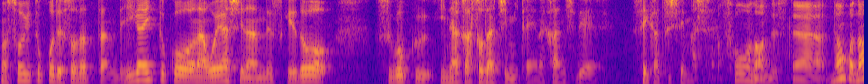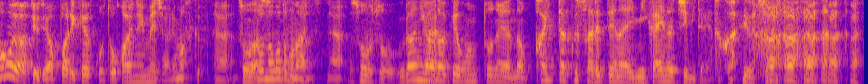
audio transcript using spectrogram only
まあ、そういうとこで育ったんで意外とこう名古屋市なんですけどすごく田舎育ちみたいな感じで生活してました。そうなんですね。なんか名古屋っていうとやっぱり結構都会のイメージありますけどね。そん、ね、なこともないんですね。そうそう。裏庭だけ本当ねなんか開拓されてない未開の地みたいなとこありました。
